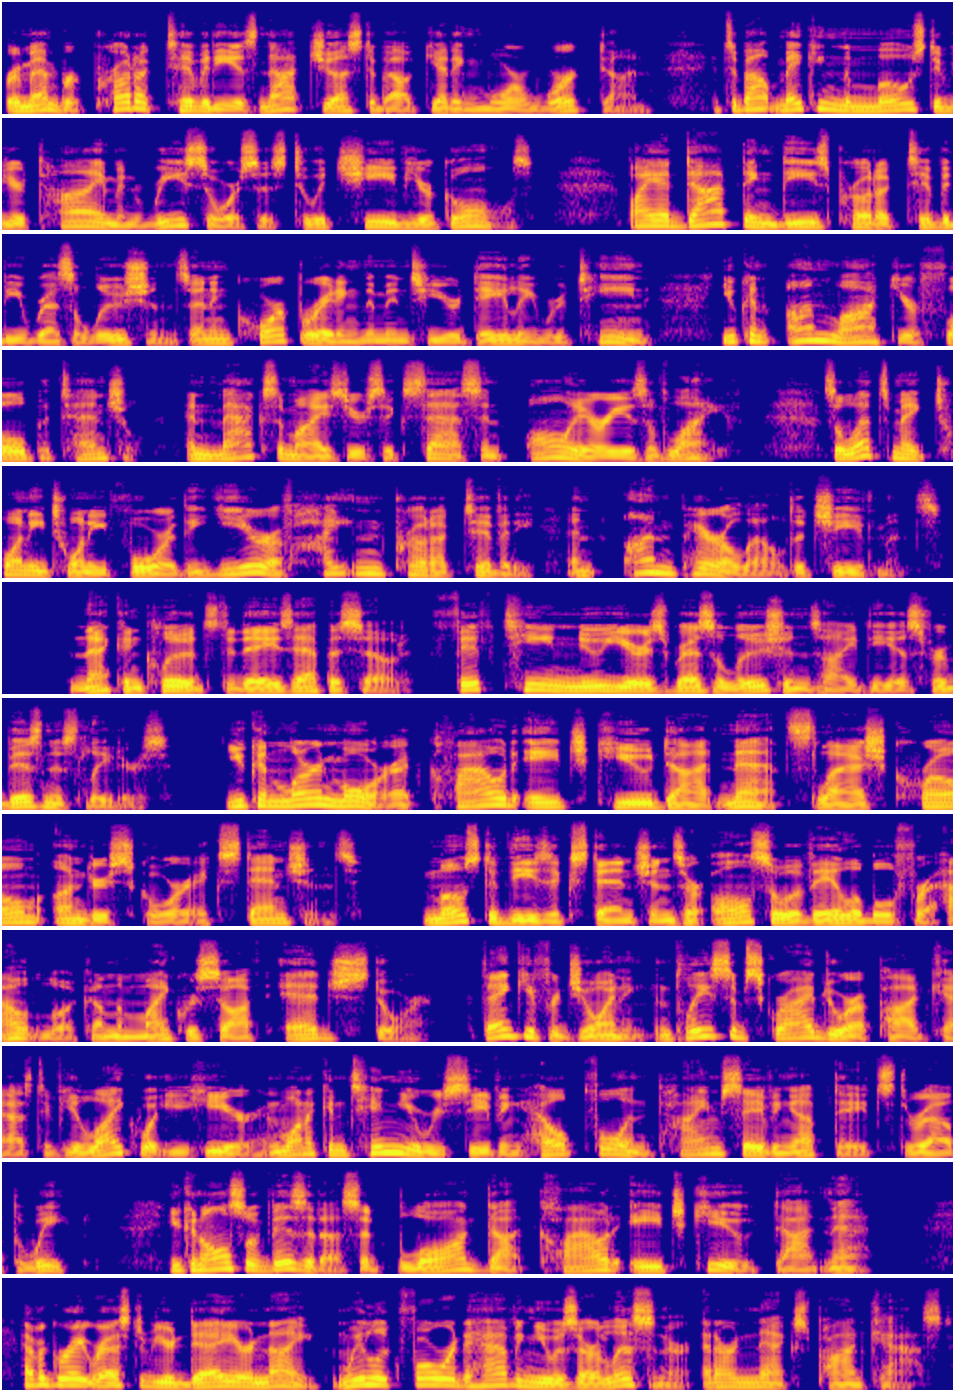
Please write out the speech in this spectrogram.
Remember, productivity is not just about getting more work done, it's about making the most of your time and resources to achieve your goals. By adopting these productivity resolutions and incorporating them into your daily routine, you can unlock your full potential and maximize your success in all areas of life. So let's make 2024 the year of heightened productivity and unparalleled achievements. And that concludes today's episode 15 New Year's resolutions ideas for business leaders. You can learn more at cloudhq.net slash chrome underscore extensions. Most of these extensions are also available for Outlook on the Microsoft Edge store. Thank you for joining, and please subscribe to our podcast if you like what you hear and want to continue receiving helpful and time saving updates throughout the week. You can also visit us at blog.cloudhq.net. Have a great rest of your day or night, and we look forward to having you as our listener at our next podcast.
